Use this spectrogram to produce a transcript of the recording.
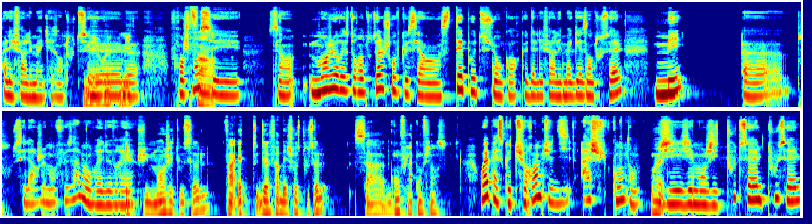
aller faire les magasins toute seule. Mais ouais, mais- Franchement, Enfin- c'est. C'est un... Manger au restaurant tout seul, je trouve que c'est un step au-dessus encore que d'aller faire les magasins tout seul. Mais euh, c'est largement faisable en vrai de Et vrai. puis, manger tout seul, enfin, être, faire des choses tout seul, ça gonfle la confiance. Ouais, parce que tu rentres, tu te dis Ah, je suis content. Ouais. J'ai mangé toute seule, tout seul.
